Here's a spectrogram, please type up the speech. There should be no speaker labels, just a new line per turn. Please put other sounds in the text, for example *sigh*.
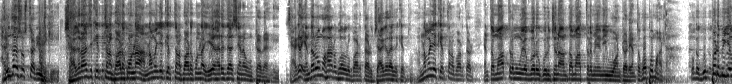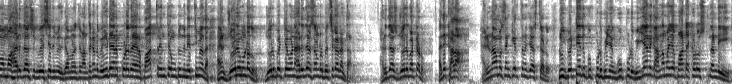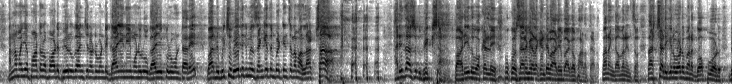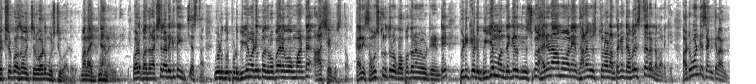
హరిదాస్ వస్తాడు ఇంటికి. త్యాగరాజ కీర్తన పాడకుండా అన్నమయ్య కీర్తన పాడకుండా ఏ హరిదాస్ అయినా ఉంటాడండి. త్యాగర ఎందరో మహానుభావులు పాడతాడు త్యాగరాజ కీర్తన. అన్నమయ్య కీర్తన పాడతాడు. ఎంత మాత్రము ఎవ్వరు కూర్చున్నా అంత మాత్రమే నీవు అంటాడు. ఎంత గొప్ప మాట. ఒక గుప్పెడు బియ్యం అమ్మ హరిదాసుకు వేసేది మీరు గమనించడం. అంతకంటే వేయడానికి కూడా ఆయన పాత్ర ఇంతే ఉంటుంది నెత్తి మీద. ఆయన జోలి ఉండదు. జోలి పెట్టేవాడిని హరిదాస్ అంటారు బెచ్చగాడంటారు. హరిదాస్ జోలి పట్టాడు. అది కళ. హరినామ సంకీర్తన చేస్తాడు. నువ్వు పెట్టేది గుప్పుడు బియ్యం గుప్పుడు బియ్యానికి అన్నమయ్య పాట ఎక్కడ వస్తుందండి? అన్నమయ్య పాటల పాడి పేరుగాంచినటువంటి గాయనీమణులు గాయకులు ఉంటారే వారిని పిలిచి వేదిక మీద సంగీతం పెట్టించడం ఆ లక్ష! *laughs* హరిదాసుకు భిక్ష! పాడేది ఒకళ్ళే. ఒక్కోసారి వీళ్ళకంటే వాడే బాగా పాడతాడు. మనం గమనించాం. లక్ష అడిగిన వాడు మన గొప్పవాడు. భిక్ష కోసం వచ్చినవాడు ముష్టివాడు. మన అజ్ఞానం ఇది. వాడు పది లక్షలు అడిగితే ఇచ్చేస్తా. వీడికి ఇప్పుడు బియ్యం అడిగి పది రూపాయలు ఇవ్వమ్మా అంటే ఆక్షేపిస్తాం. కానీ సంస్కృతిలో గొప్పతనం ఏమిటి అంటే పిడికెడు బియ్యం మన దగ్గర తీసుకుని హరినామం అనే ధనం ఇస్తున్నాడు అంతకంటే ఎవరిస్తారంట మనకి? అటువంటి సంక్రాంతి.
